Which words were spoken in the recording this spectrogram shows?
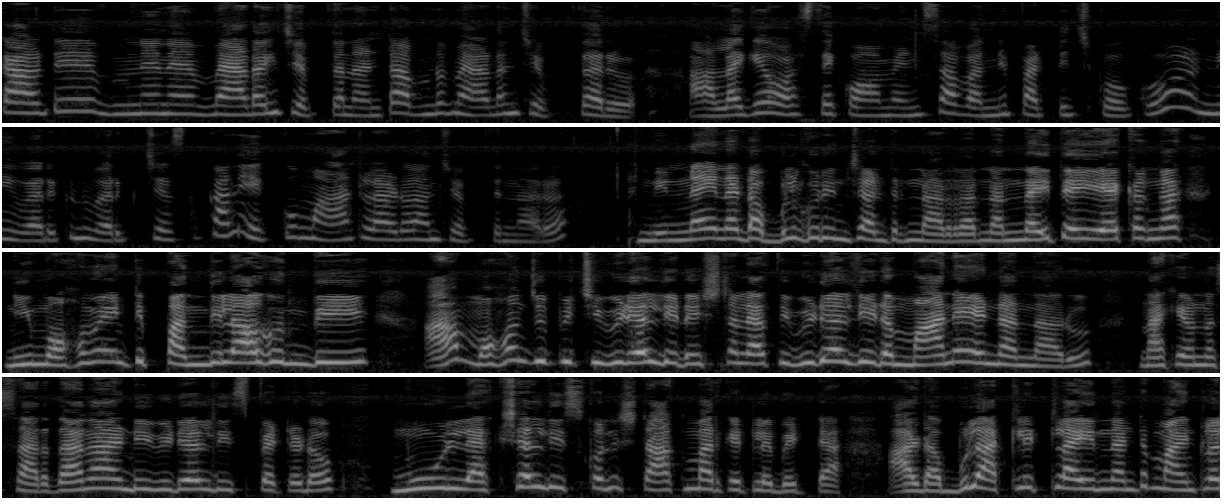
కాబట్టి నేను మేడంకి చెప్తానంటే అప్పుడు మేడం చెప్తారు. అలాగే వస్తే కామెంట్స్ అవన్నీ పట్టించుకోకు. నీ వరకు నువ్వు వర్క్ చేసుకో. కానీ ఎక్కువ మాట్లాడు అని చెప్తున్నారు. నిన్నైనా డబ్బుల గురించి అంటున్నారా? నన్నైతే ఏకంగా నీ మొహం ఏంటి పందిలాగుంది? ఆ మొహం చూపించి వీడియోలు తీయడం ఇష్టం లేకపోతే వీడియోలు తీయడం మానేయండి అన్నారు. నాకేమన్నా సరదానా అండి వీడియోలు తీసి పెట్టడం? మూడు లక్షలు తీసుకొని స్టాక్ మార్కెట్లో పెట్టా. ఆ డబ్బులు అట్లిట్లా అయిందంటే మా ఇంట్లో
